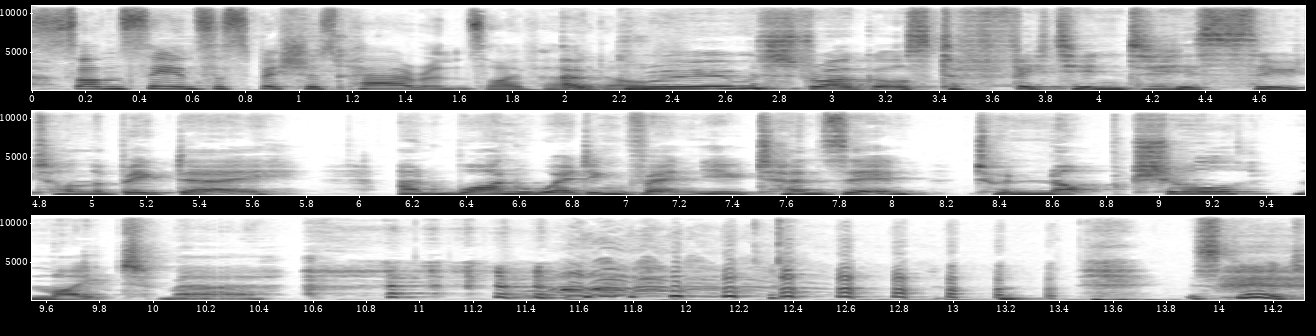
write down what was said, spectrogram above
Sun, Sea and Suspicious Parents, I've a heard of. A groom struggles to fit into his suit on the big day, and one wedding venue turns in to a nuptial nightmare. it's good.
